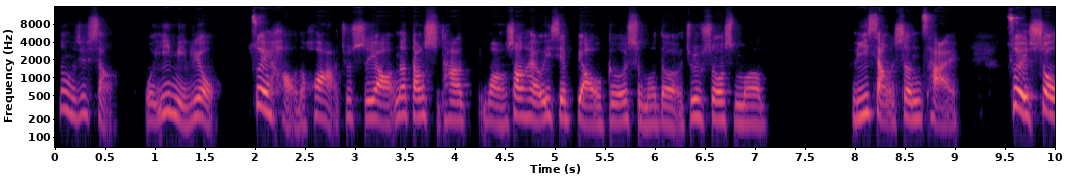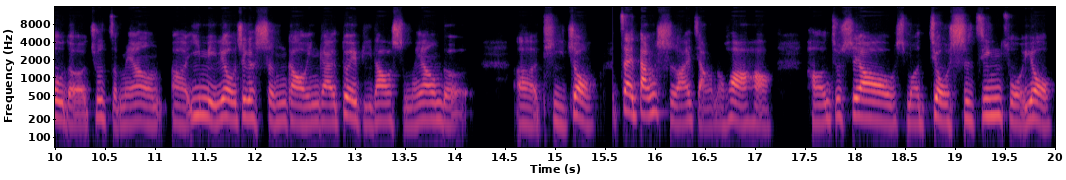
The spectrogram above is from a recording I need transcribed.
那我就想，我一米六最好的话就是要那当时他网上还有一些表格什么的，就是说什么。理想身材最瘦的就怎么样？呃，一米六这个身高应该对比到什么样的呃体重？在当时来讲的话，哈，好像就是要什么九十斤左右，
